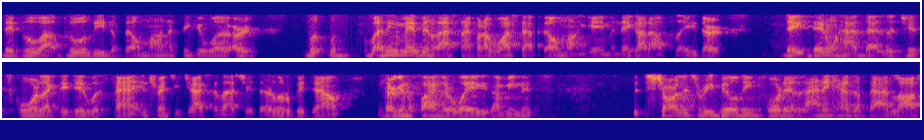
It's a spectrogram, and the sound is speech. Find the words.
they blew out blew a lead to Belmont, I think it was, or but, but, I think it may have been last night. But I watched that Belmont game and they got outplayed. They're they they don't have that legit score like they did with Fant and Trency Jackson last year. They're a little bit down. They're gonna find their ways. I mean, it's Charlotte's rebuilding. Florida Atlantic has a bad loss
